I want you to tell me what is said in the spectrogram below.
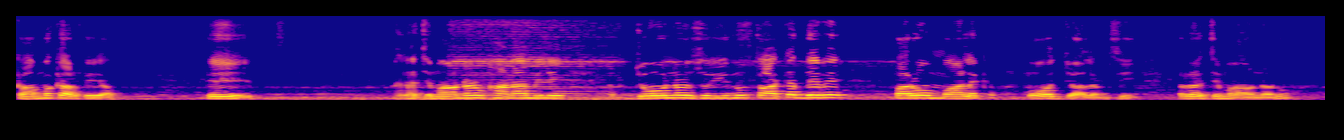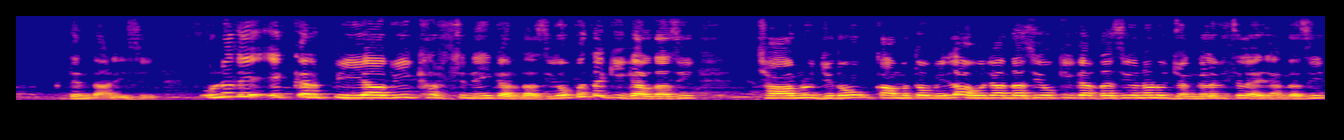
ਕੰਮ ਕਰਦੇ ਆ। ਤੇ ਰਜਮਾ ਉਹਨਾਂ ਨੂੰ ਖਾਣਾ ਮਿਲੇ। ਜੋ ਉਹਨਾਂ ਨੂੰ ਸਰੀਰ ਨੂੰ ਤਾਕਤ ਦੇਵੇ ਪਰ ਉਹ ਮਾਲਕ ਬਹੁਤ ਜ਼ਾਲਮ ਸੀ, ਰਜਮਾ ਉਹਨਾਂ ਨੂੰ ਦਿੰਦਾ ਨਹੀਂ ਸੀ। ਉਹਨਾਂ ਦੇ 1 ਰੁਪਿਆ ਵੀ ਖਰਚ ਨਹੀਂ ਕਰਦਾ ਸੀ। ਉਹ ਪਤਾ ਕੀ ਕਰਦਾ ਸੀ? ਸ਼ਾਮ ਨੂੰ ਜਦੋਂ ਕੰਮ ਤੋਂ ਵਿਹਲਾ ਹੋ ਜਾਂਦਾ ਸੀ, ਉਹ ਕੀ ਕਰਦਾ ਸੀ? ਉਹਨਾਂ ਨੂੰ ਜੰਗਲ ਵਿੱਚ ਲੈ ਜਾਂਦਾ ਸੀ।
